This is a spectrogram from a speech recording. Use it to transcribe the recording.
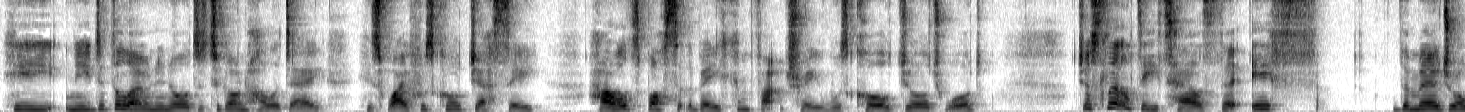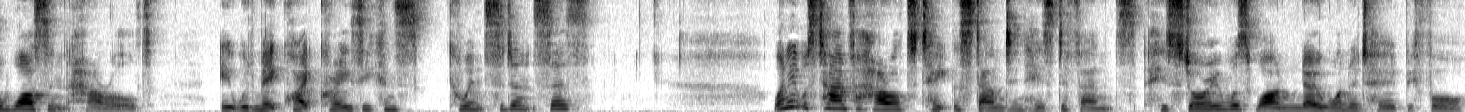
He needed the loan in order to go on holiday. His wife was called Jessie. Harold's boss at the bacon factory was called George Wood. Just little details that if the murderer wasn't Harold, it would make quite crazy coincidences. When it was time for Harold to take the stand in his defence, his story was one no one had heard before.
